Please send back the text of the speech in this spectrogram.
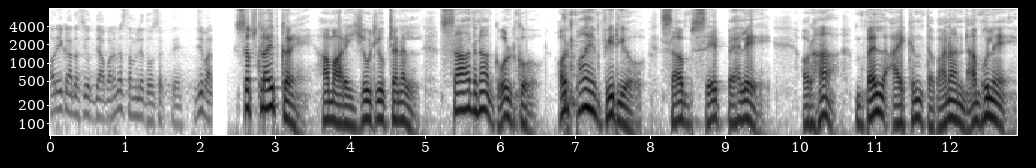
और एकादशी उद्यापन में सम्मिलित हो सकते हैं। जी महाराज। सब्सक्राइब करें हमारे यूट्यूब चैनल साधना गोल्ड को और पाएँ वीडियो सबसे पहले। और हाँ बेल आइकन दबाना ना भूलें।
